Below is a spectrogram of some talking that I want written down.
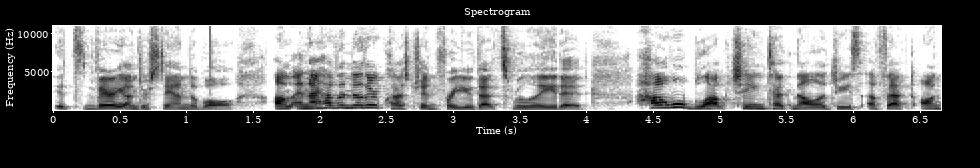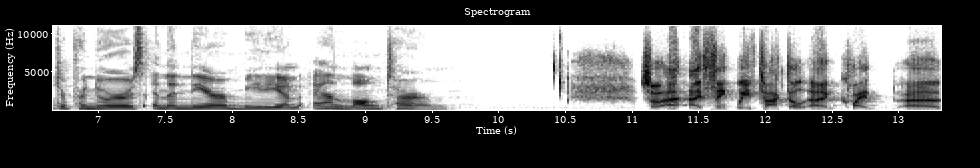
it's very understandable. Um, and I have another question for you that's related. How will blockchain technologies affect entrepreneurs in the near, medium, and long term? So I, I think we've talked uh, quite uh,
